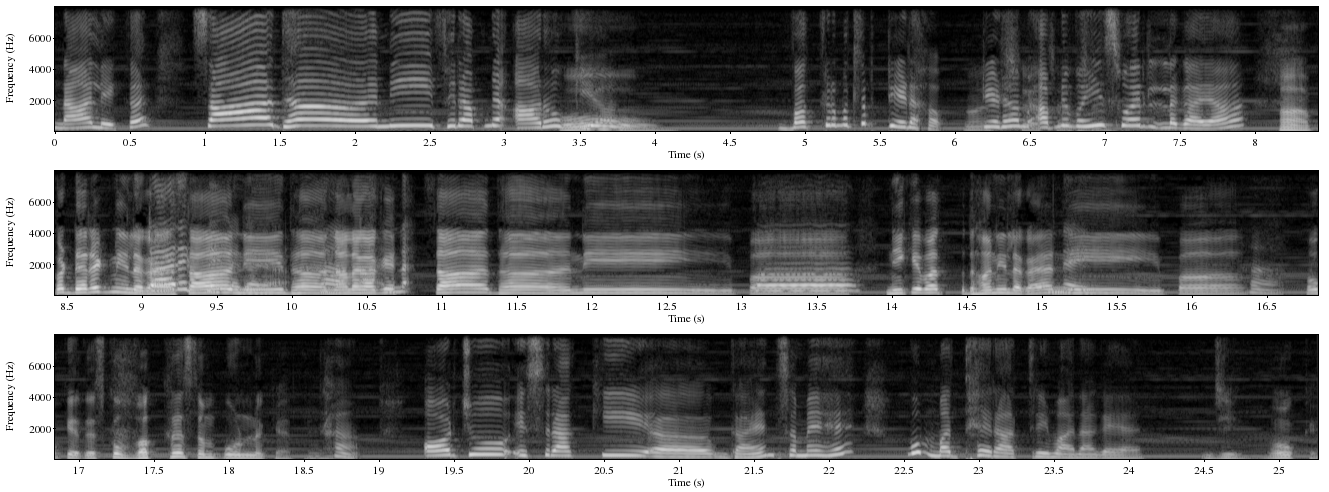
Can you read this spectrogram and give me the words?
ना लेकर साध नी फिर आपने आरोह किया। वक्र मतलब टेढ़ा। टेढ़ा अच्छा, आपने अच्छा, वही अच्छा। स्वर लगाया। हाँ पर डायरेक्ट नहीं लगाया। सा नी। ध ना हाँ, लगा के ना- सा ध नी पा। नी के बाद ध नहीं लगाया नी पा। हाँ। ओके तो इसको वक्र संपूर्ण कहते हैं। हाँ। और जो इस राग की गायन समय है वो मध्य रात्रि माना गया है। जी ओके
